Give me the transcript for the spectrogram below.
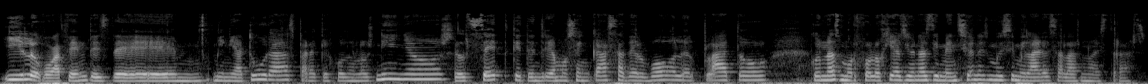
Y luego hacen desde mm, miniaturas para que jueguen los niños, el set que tendríamos en casa del bol, el plato, con unas morfologías y unas dimensiones muy similares a las nuestras.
